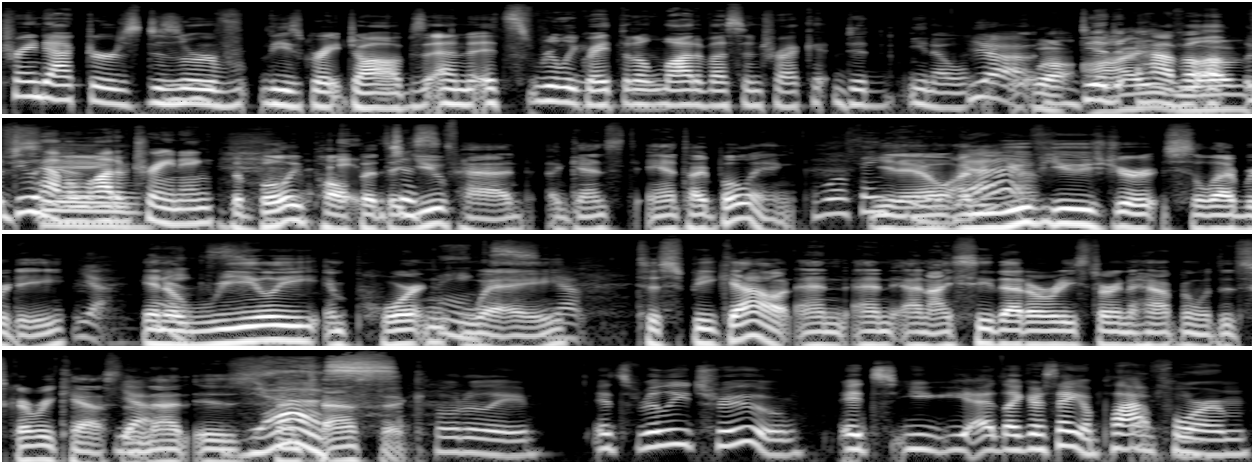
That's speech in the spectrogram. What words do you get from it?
trained actors mm-hmm. deserve these great jobs, and it's really great that a lot of us in Trek did you know Yeah. Uh, well, did I have a do have a lot of training. The bully pulpit that you've had against anti-bullying. Well, thank you. know, you. I mean, you've used your celebrity Yeah. in a really important Thanks. way Yep. To speak out, and and and I see that already starting to happen with the Discovery Cast, Yeah. and that is Yes. fantastic. Totally. It's really true. It's you, you like I was saying a platform.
